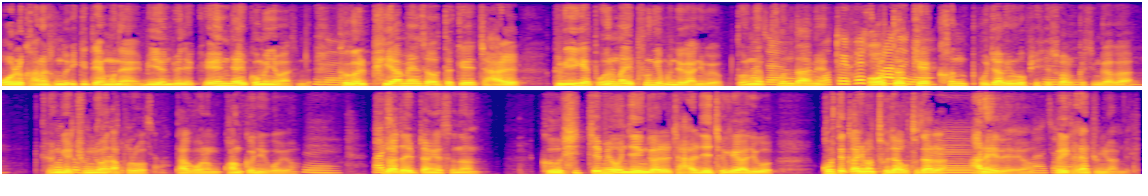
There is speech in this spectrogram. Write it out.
올 가능성도 있기 때문에 미 연준이 굉장히 고민이 많습니다. 네. 그걸 피하면서 어떻게 잘 그러니까 이게 돈을 많이 푸는 게 문제가 아니고요. 돈을 맞아요. 많이 푸는 다음에 어떻게, 어떻게 큰 부작용 없이 회수할 음. 것인가가 음. 굉장히 중요한 앞으로 다가오는 관건이고요. 네. 투자자 입장에서는 그 시점이 언제인가를 잘 예측해가지고 그때까지만 투자하고 투자를 네. 안 해야 돼요. 맞아요. 그게 가장 중요합니다.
